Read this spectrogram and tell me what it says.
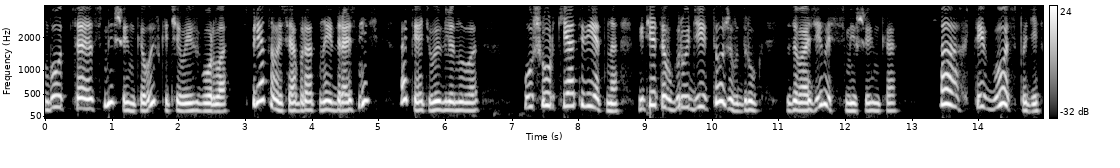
будто смешинка выскочила из горла, спряталась обратно и, дразнясь, опять выглянула. У Шурки ответно, где-то в груди тоже вдруг завозилась смешинка. «Ах ты, Господи,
